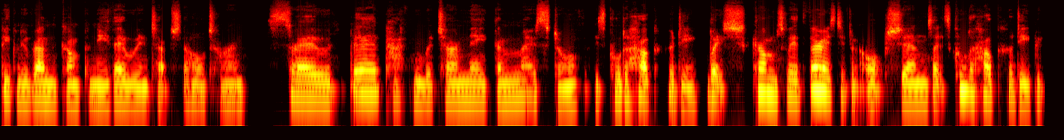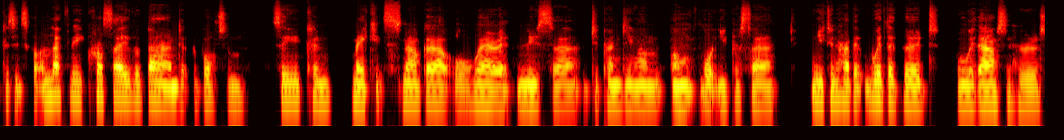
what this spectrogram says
people who ran the company, they were in touch the whole time. So their pattern, which I made the most of, is called a hug hoodie, which comes with various different options. It's called a hug hoodie because it's got a lovely crossover band at the bottom. So you can make it snugger or wear it looser, depending on, on what you prefer. And you can have it with a hood or without a hood.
